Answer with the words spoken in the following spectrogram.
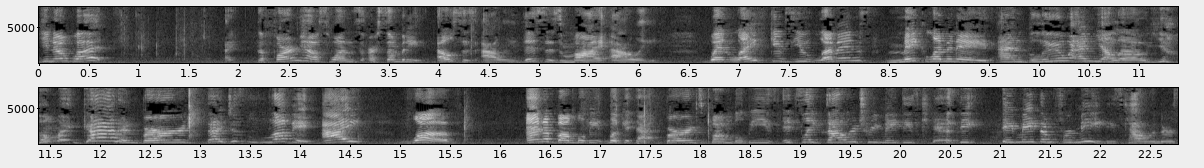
You know what? I, the farmhouse ones are somebody else's alley. This is my alley. When life gives you lemons, make lemonade. And blue and yellow. Oh my God, and birds. I just love it. I love and a bumblebee. Look at that. Birds, bumblebees. It's like Dollar Tree made these, they, they made them for me, these calendars.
